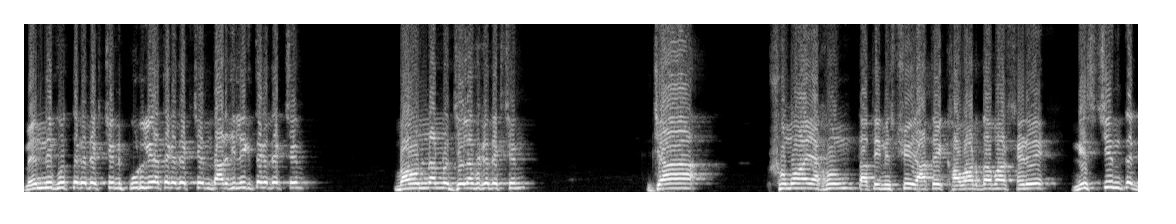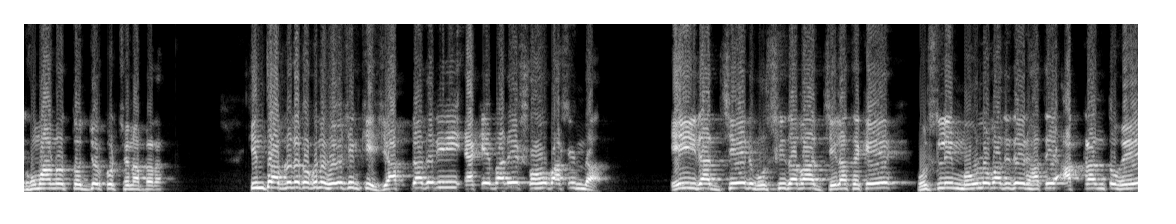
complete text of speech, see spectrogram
মেদিনীপুর থেকে দেখছেন, পুরুলিয়া থেকে দেখছেন, দার্জিলিং থেকে দেখছেন, বা অন্যান্য জেলা থেকে দেখছেন, যা সময় এখন, তাতে নিশ্চয়ই রাতে খাবার দাবার সেরে নিশ্চিন্তে ঘুমানোর তোজ্জোর করছেন আপনারা। কিন্তু আপনারা কখনো ভেবেছেন কি যে আপনাদেরই একেবারে সহবাসিন্দা এই রাজ্যের মুর্শিদাবাদ জেলা থেকে মুসলিম মৌলবাদীদের হাতে আক্রান্ত হয়ে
